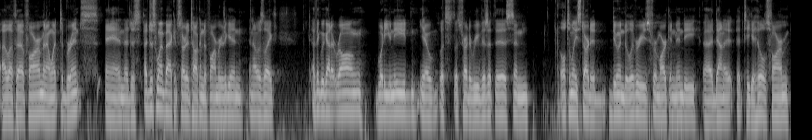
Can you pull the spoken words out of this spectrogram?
I left that farm and I went to Brent's and I just I just went back and started talking to farmers again. And I was like, I think we got it wrong. What do you need? You know, let's let's try to revisit this and ultimately started doing deliveries for Mark and Mindy uh, down at, at Tega Hills Farm.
